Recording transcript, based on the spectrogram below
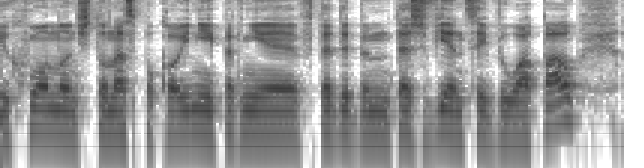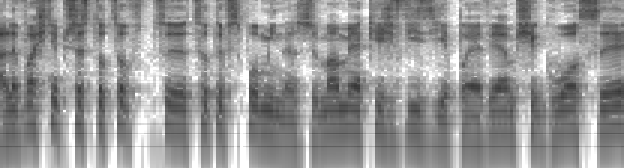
i chłonąć to na spokojnie i pewnie wtedy bym też więcej wyłapał, ale właśnie przez to, co, co ty wspominasz, że mamy jakieś wizje, pojawiają się głosy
